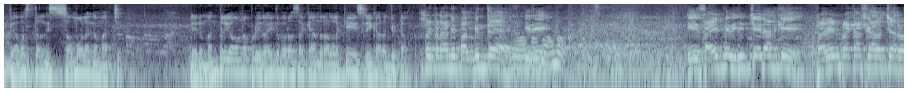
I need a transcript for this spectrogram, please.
వ్యవస్థల్ని సమూలంగా మార్చి. నేను మంత్రిగా ఉన్నప్పుడు ఈ రైతు భరోసా కేంద్రాలకి శ్రీకారం చుట్టాం. ఇక్కడ పంపితే ఇది ఈ సైట్ని విజిట్ చేయడానికి ప్రవీణ్ ప్రకాష్ గారు వచ్చారు.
